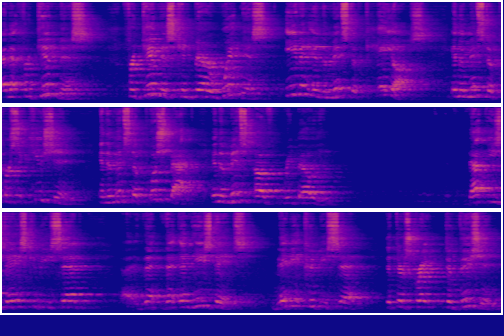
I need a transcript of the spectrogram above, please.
And that forgiveness, forgiveness can bear witness even in the midst of chaos, in the midst of persecution, in the midst of pushback, in the midst of rebellion. That these days could be said, uh, that, that in these days, maybe it could be said that there's great division,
